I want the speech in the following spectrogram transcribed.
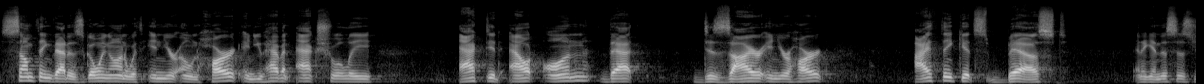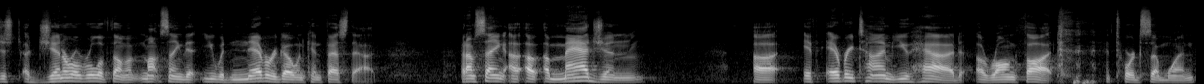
something that is going on within your own heart and you haven't actually acted out on that desire in your heart, I think it's best, and again, this is just a general rule of thumb. I'm not saying that you would never go and confess that, but I'm saying uh, uh, imagine uh, if every time you had a wrong thought towards someone,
